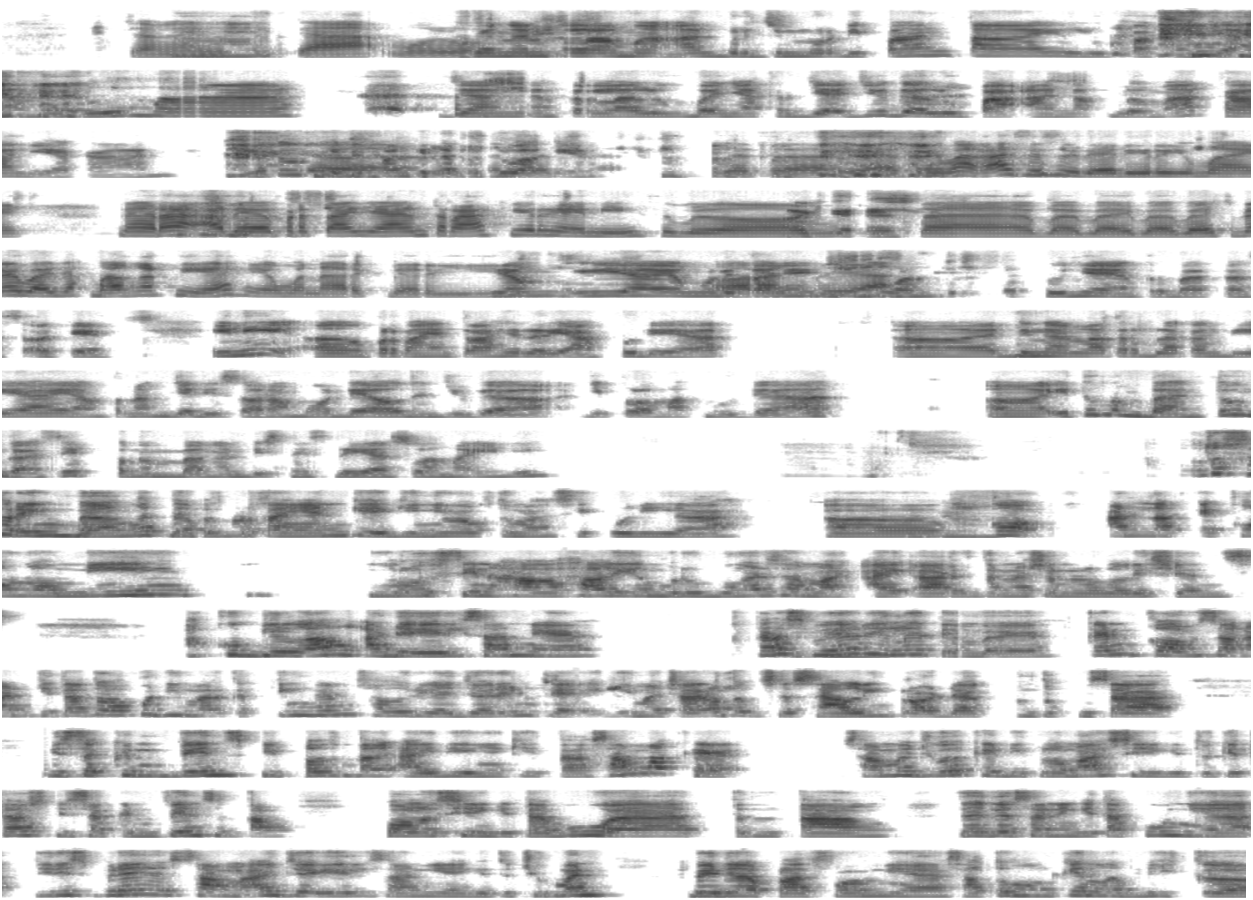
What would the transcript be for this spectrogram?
Jangan hmm. kerja mulu. Jangan kelamaan berjemur di pantai, lupa kerjaan di rumah jangan terlalu banyak kerja juga lupa anak belum makan ya kan itu kehidupan kita betul, berdua betul, ya betul ya terima kasih sudah di remind Nara ada pertanyaan terakhir ya nih sebelum okay. kita bye bye bye bye sebenarnya banyak banget nih ya yang menarik dari yang iya yang mau ditanya ya. waktunya yang terbatas oke okay. ini uh, pertanyaan terakhir dari aku deh ya uh, dengan latar belakang dia yang pernah menjadi seorang model dan juga diplomat muda uh, itu membantu nggak sih pengembangan bisnis dia selama ini Aku tuh sering banget dapat pertanyaan kayak gini waktu masih kuliah. Uh, mm-hmm. Kok anak ekonomi ngurusin hal-hal yang berhubungan sama IR (International Relations)? Aku bilang ada irisannya. Karena sebenarnya relate ya mbak ya. Kan kalau misalkan kita tuh aku di marketing kan selalu diajarin kayak gimana cara untuk bisa selling produk, untuk bisa bisa convince people tentang idenya kita. Sama kayak sama juga kayak diplomasi gitu. Kita harus bisa convince tentang policy yang kita buat, tentang gagasan yang kita punya. Jadi sebenarnya sama aja irisannya gitu, cuman beda platformnya. Satu mungkin lebih ke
